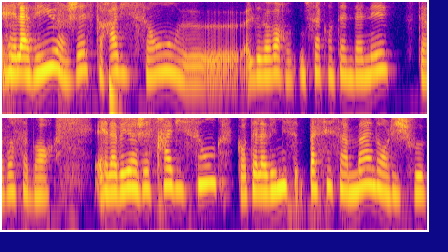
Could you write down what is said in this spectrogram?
Et elle avait eu un geste ravissant. euh, elle devait avoir une cinquantaine d'années, c'était avant sa mort. Elle avait eu un geste ravissant quand elle avait passé sa main dans les cheveux.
